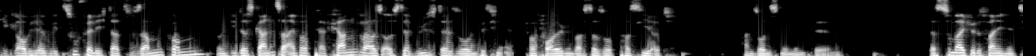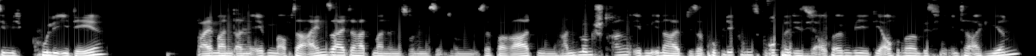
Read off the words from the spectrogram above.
die, glaube ich, irgendwie zufällig da zusammenkommen und die das Ganze einfach per Fernglas aus der Wüste so ein bisschen verfolgen, was da so passiert. Ansonsten in dem Film. Das zum Beispiel, das fand ich eine ziemlich coole Idee, weil man dann eben auf der einen Seite hat man so einen, so einen separaten Handlungsstrang eben innerhalb dieser Publikumsgruppe, die sich auch irgendwie, die auch immer ein bisschen interagieren.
